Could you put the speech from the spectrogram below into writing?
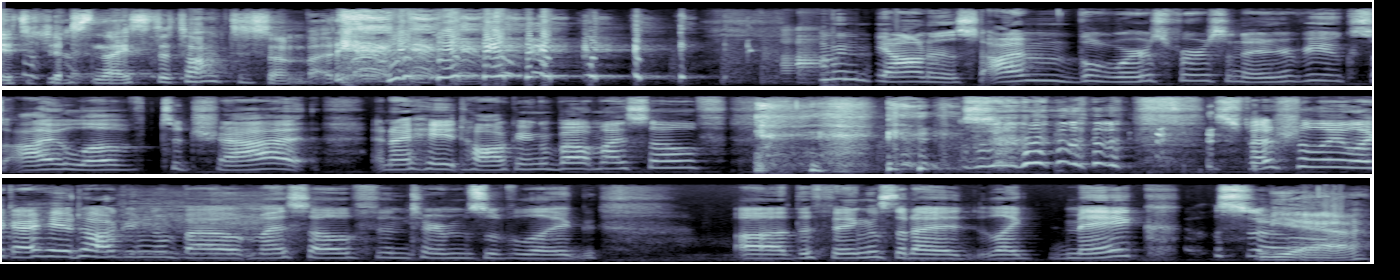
it's just nice to talk to somebody. Be honest. I'm the worst person to interview because I love to chat and I hate talking about myself. Especially like I hate talking about myself in terms of like uh the things that I like make. So yeah.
